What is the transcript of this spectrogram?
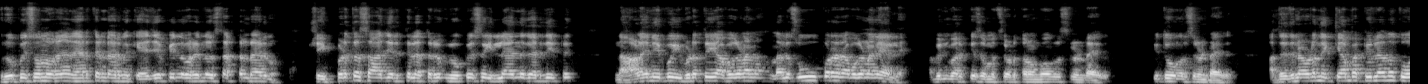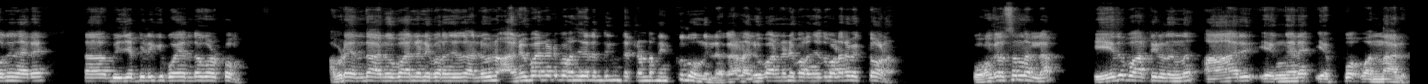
ഗ്രൂപ്പിസം എന്ന് പറഞ്ഞാൽ നേരത്തെ ഉണ്ടായിരുന്നു. കെ ജെ പി എന്ന് പറയുന്ന ഒരു സ്ഥലത്തുണ്ടായിരുന്നു. പക്ഷെ ഇപ്പോഴത്തെ സാഹചര്യത്തിൽ അത്ര ഗ്രൂപ്പിസം ഇല്ല എന്ന് കരുതിയിട്ട് നാളെ ഇനിയിപ്പോ ഇവിടുത്തെ ഈ അവഗണന നല്ല സൂപ്പർ ഒരു അവഗണനയല്ലേ? അബിൻ വർക്കിയെ സംബന്ധിച്ചിടത്തോളം കോൺഗ്രസിലുണ്ടായത് യൂത്ത് കോൺഗ്രസിലുണ്ടായത് അദ്ദേഹത്തിന് അവിടെ നിൽക്കാൻ പറ്റില്ല എന്ന് തോന്നി നേരെ ബി ജെ പിയിലേക്ക് പോയ എന്തോ കുഴപ്പം? അവിടെ എന്താ അനൂപ് ആന്റണി പറഞ്ഞത്? അനു അനൂപ് ആന്റണി പറഞ്ഞതിൽ എന്തെങ്കിലും തെറ്റുണ്ടെന്ന് എനിക്ക് തോന്നുന്നില്ല. കാരണം അനൂപ് ആന്റണി പറഞ്ഞത് വളരെ വ്യക്തമാണ്. കോൺഗ്രസ് എന്നല്ല ഏത് പാർട്ടിയിൽ നിന്ന് ആര് എങ്ങനെ എപ്പോ വന്നാലും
